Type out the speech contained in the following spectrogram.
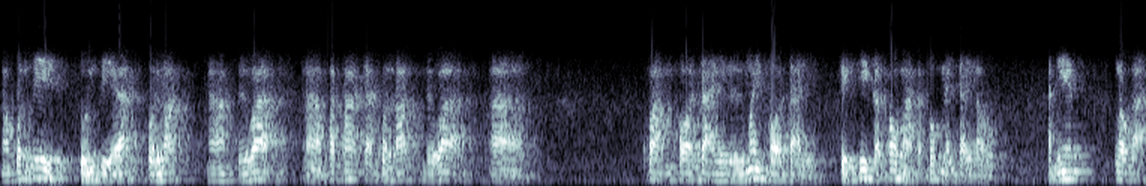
เนาะคนที่สูญเสียคนรักนะหรือว่าพัดพาจากคนรักหรือว่าความพอใจหรือไม่พอใจสิ่งที่กระเข้ามากระทบในใจเรา อันนี้เราอาจ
